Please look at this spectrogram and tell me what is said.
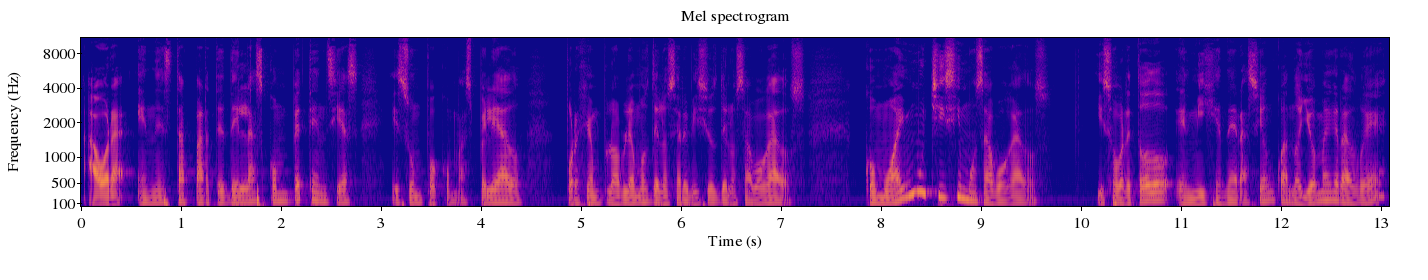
Ahora, en esta parte de las competencias es un poco más peleado. Por ejemplo, hablemos de los servicios de los abogados como hay muchísimos abogados, y sobre todo en mi generación, cuando yo me gradué,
